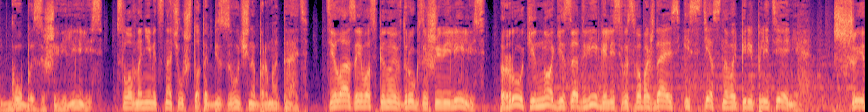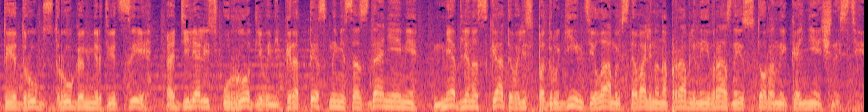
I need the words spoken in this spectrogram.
Губы зашевелились, словно немец начал что-то беззвучно бормотать. Тела за его спиной вдруг зашевелились, руки, ноги задвигались, высвобождаясь из тесного переплетения. Сшитые друг с другом мертвецы отделялись уродливыми, гротескными созданиями, медленно скатывались по другим телам и вставали на направленные в разные стороны конечности —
